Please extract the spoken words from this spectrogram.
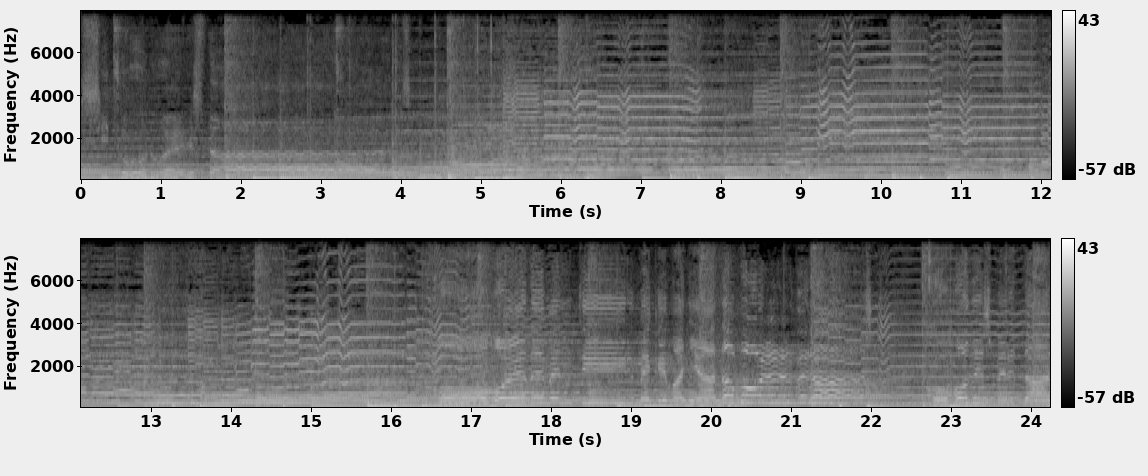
si tú no estás? ¿Cómo he de mentirme que mañana volverás? ¿Cómo despertar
